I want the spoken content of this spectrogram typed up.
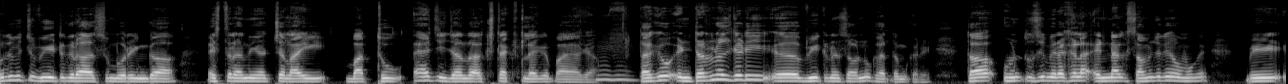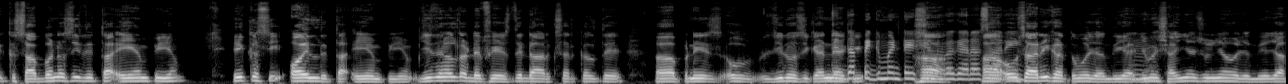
ਉਹਦੇ ਵਿੱਚ ਵੀਟ ਗ੍ਰਾਸ ਮੋਰਿੰਗਾ ਇਸ ਤਰ੍ਹਾਂ ਦੀਆਂ ਚਲਾਈ ਬਾਥੂ ਇਹ ਚੀਜ਼ਾਂ ਦਾ ਐਕਸਟ੍ਰੈਕਟ ਲੈ ਕੇ ਪਾਇਆ ਗਿਆ। ਤਾਂ ਕਿ ਉਹ ਇੰਟਰਨਲ ਜਿਹੜੀ ਵੀਕਨੈਸ ਆ ਉਹਨੂੰ ਖਤਮ ਕਰੇ। ਤਾਂ ਹੁਣ ਤੁਸੀਂ ਮੇਰਾ ਖਿਆਲ ਇੰਨਾ ਕੁ ਸਮਝ ਗਏ ਹੋਵੋਗੇ ਵੀ ਇੱਕ ਸਾਬਣ ਅਸੀਂ ਦਿੱਤਾ ਏਐਮ ਪੀਐਮ ਇੱਕ ਅਸੀਂ ਆਇਲ ਦਿੱਤਾ AMPM ਜਿਹਦੇ ਨਾਲ ਤੁਹਾਡੇ ਫੇਸ ਦੇ ਡਾਰਕ ਸਰਕਲ ਤੇ ਆਪਣੀ ਉਹ ਜਿਹਨੂੰ ਅਸੀਂ ਕਹਿੰਦੇ ਆ ਜਿੱਦਾਂ ਕਿ ਪਿਗਮੈਂਟੇਸ਼ਨ ਵਗੈਰਾ ਹਾਂ ਉਹ ਸਾਰੀ ਸਾਰੀ ਖਤਮ ਹੋ ਜਾਂਦੀ ਹੈ ਜਿਵੇਂ। ਛਾਈਆਂ ਛੂਈਆਂ ਹੋ ਜਾਂਦੀਆਂ ਜਾਂ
